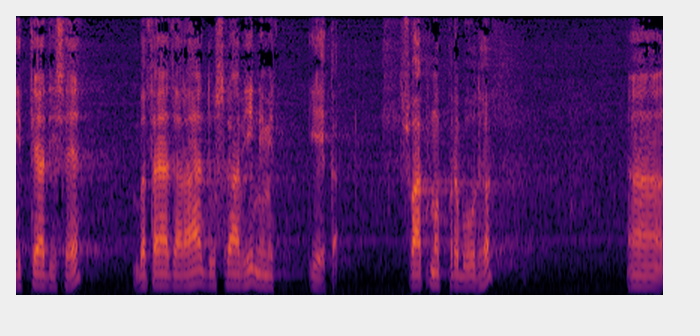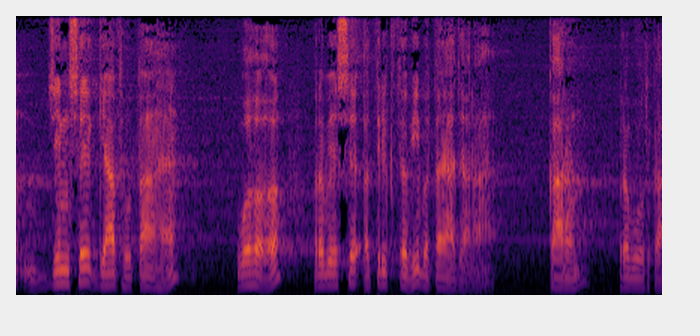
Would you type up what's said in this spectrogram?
इत्यादि से बताया जा रहा है, दूसरा भी निमित्त ये का स्वात्म प्रबोध जिनसे ज्ञात होता है, वह प्रवेश से अतिरिक्त भी बताया जा रहा है, कारण प्रबोध का।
